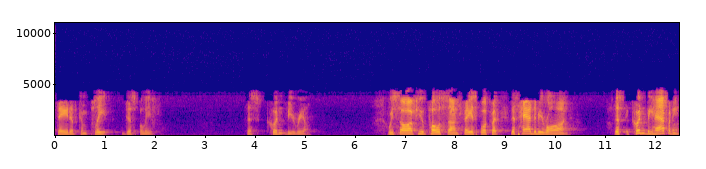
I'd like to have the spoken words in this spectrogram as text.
state of complete disbelief. This couldn't be real. We saw a few posts on Facebook, but this had to be wrong. This it couldn't be happening.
